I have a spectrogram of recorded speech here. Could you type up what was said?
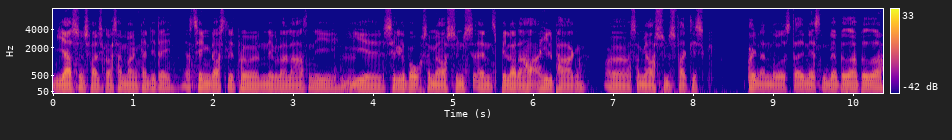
Jeg synes faktisk også, at han var en kandidat. Jeg tænkte også lidt på Nikolaj Larsen i, Mm. i uh, Silkeborg, som jeg også synes er en spiller, der har hele pakken. Og som jeg også synes faktisk på en eller anden måde stadig næsten bliver bedre og bedre.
